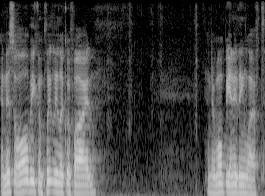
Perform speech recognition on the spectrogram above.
And this will all be completely liquefied and there won't be anything left.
